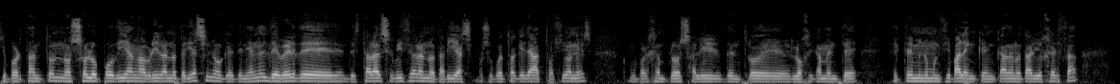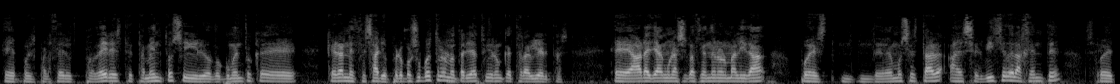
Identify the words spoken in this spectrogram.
y por tanto no solo podían abrir la notaría, sino que tenían el deber de, estar al servicio de las notarías y por supuesto aquellas actuaciones, como por ejemplo salir dentro de, lógicamente, el término municipal en que en cada notario ejerza, eh, pues para hacer poderes, testamentos y los documentos que, eran necesarios. Pero por supuesto las notarías tuvieron que estar abiertas. Eh, ahora ya en una situación de normalidad, pues debemos estar al servicio de la gente. Pues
